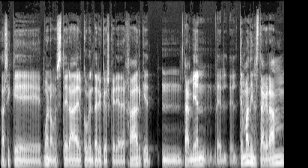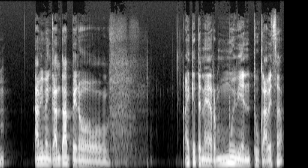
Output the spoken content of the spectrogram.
Así que, bueno, este era el comentario que os quería dejar, que mm, también el, tema de Instagram a mí me encanta, pero hay que tener muy bien tu cabeza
